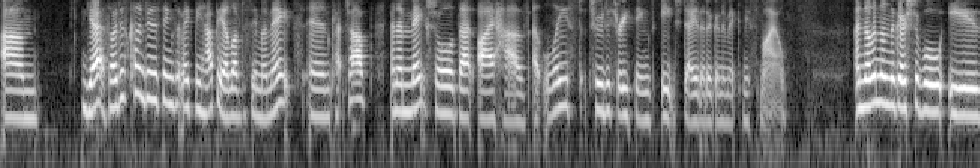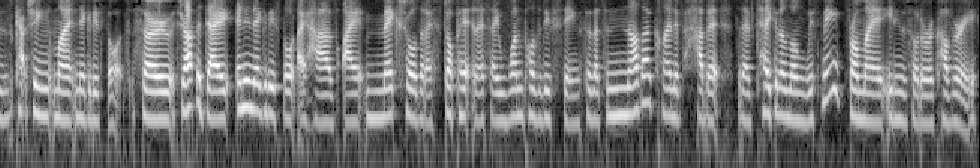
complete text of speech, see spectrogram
Um, yeah, so I just kind of do the things that make me happy. I love to see my mates and catch up, and I make sure that I have at least two to three things each day that are going to make me smile. Another non negotiable is catching my negative thoughts. So, throughout the day, any negative thought I have, I make sure that I stop it and I say one positive thing. So, that's another kind of habit that I've taken along with me from my eating disorder recovery.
